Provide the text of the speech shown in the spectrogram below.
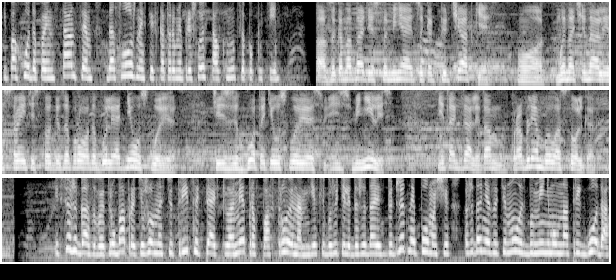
и похода по инстанциям до сложностей, с которыми пришлось столкнуться по пути. А законодательство меняется как перчатки. Вот. Мы начинали строительство газопровода, были одни условия. Через год эти условия изменились и так далее. Там проблем было столько. И все же газовая труба протяженностью 35 километров построена. Если бы жители дожидались бюджетной помощи, ожидание затянулось бы минимум на три года.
